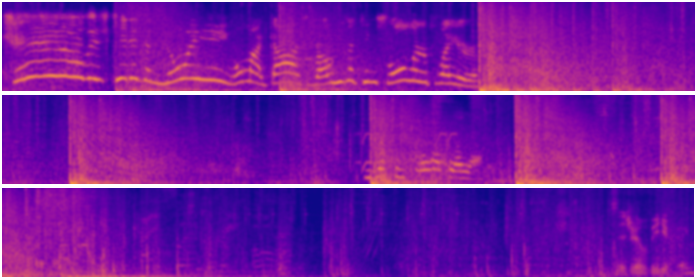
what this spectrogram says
Chill! This kid is annoying! Oh my gosh, bro. He's a controller player. Player. Said you're leaving.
